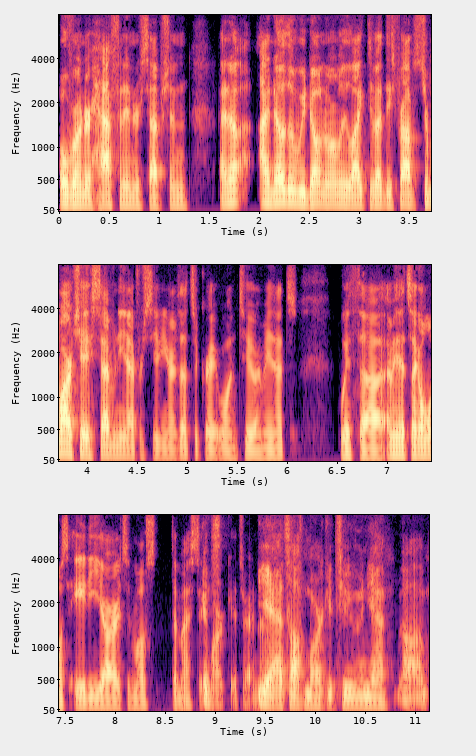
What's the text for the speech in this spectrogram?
over under half an interception. I know I know that we don't normally like to bet these props. Ja'Marr Chase 70 half receiving yards. That's a great one too. I mean that's with uh, I mean that's like almost 80 yards in most domestic It's- markets right now. Yeah, it's off market too, and yeah, um,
